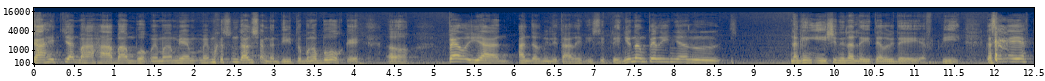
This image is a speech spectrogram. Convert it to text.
Kahit yan, mahahaba ang buhok. May mga, may, may mga sundalo siyang ganito, mga buhok eh. Oh. Pero yan, under military discipline. Yun ang perennial naging issue nila later with the AFP. Kasi ang AFP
